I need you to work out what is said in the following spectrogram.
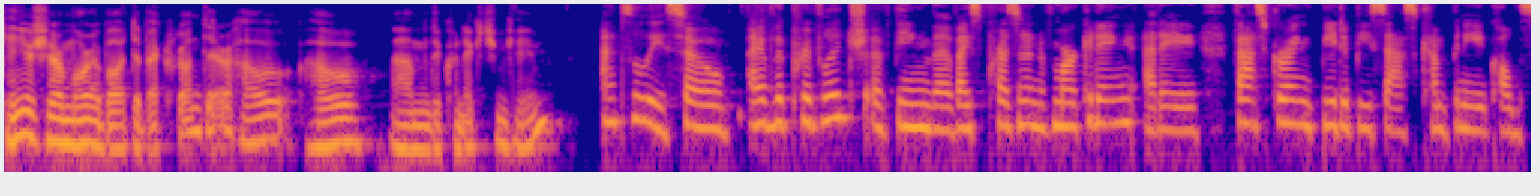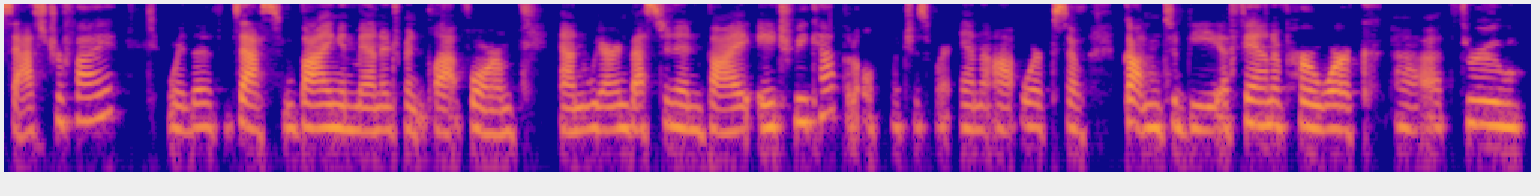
Can you share more about the background there? How how um, the connection came? Absolutely. So I have the privilege of being the vice president of marketing at a fast growing B2B SaaS company called Sastrify. We're the SaaS buying and management platform, and we are invested in by HV Capital, which is where Anna Ott works. So gotten to be a fan of her work uh, through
